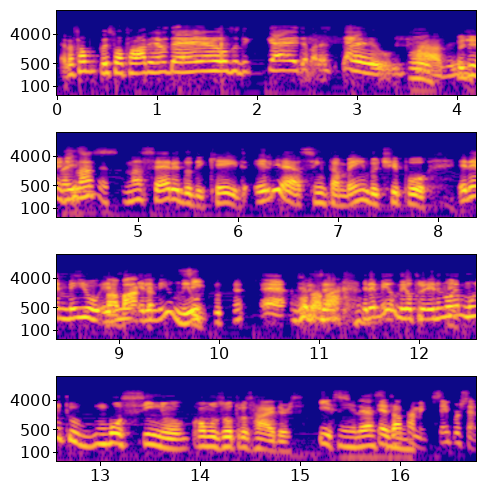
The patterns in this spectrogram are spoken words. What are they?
era só pro pessoal falar: Meu Deus, o Decade apareceu. Sabe? Gente, na, na, série do Decade, ele é assim também, do tipo. Ele é meio. Ele, não, ele é meio neutro, Sim. né? É, é, é, ele é meio neutro. Ele não Sim. é muito mocinho como os outros Riders. Isso. Sim, ele é assim. Exatamente, 100%.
